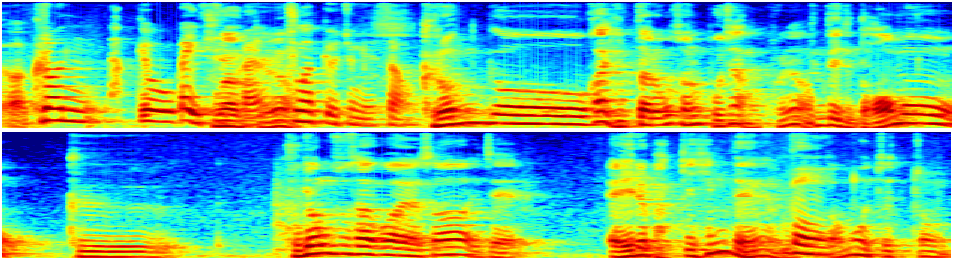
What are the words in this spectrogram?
어, 그런 학교가 있을까요? 중학교요? 중학교 중에서. 그런 거가 있다라고 저는 보지 않고요. 근데 이제 너무 그 국영수사과에서 이제 A를 받기 힘든 네. 너무 이제 좀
